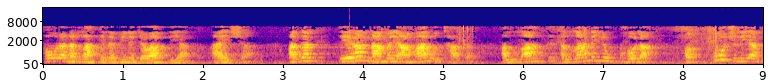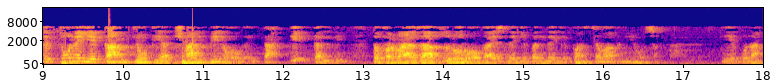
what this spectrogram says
فوراً اللہ کے نبی نے جواب دیا، عائشہ، اگر تیرا نام اعمال اٹھا کر اللہ اللہ نے یوں کھولا اور پوچھ لیا کہ تو نے یہ کام کیوں کیا؟ چھان بین ہو گئی، تحقیق کر لی۔ تو فرمایا، عذاب ضرور ہوگا، اس لیے کہ بندے کے پاس جواب نہیں ہو سکتا۔ کہ یہ گناہ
